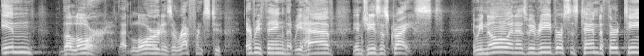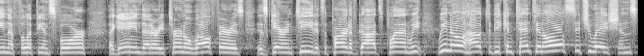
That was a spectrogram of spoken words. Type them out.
in the Lord. That Lord is a reference to everything that we have in Jesus Christ. And we know, and as we read verses 10 to 13 of Philippians 4, again, that our eternal welfare is, is guaranteed. It's a part of God's plan. We, we know how to be content in all situations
